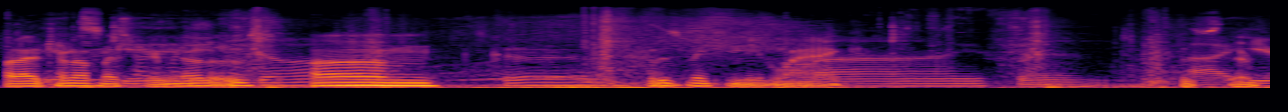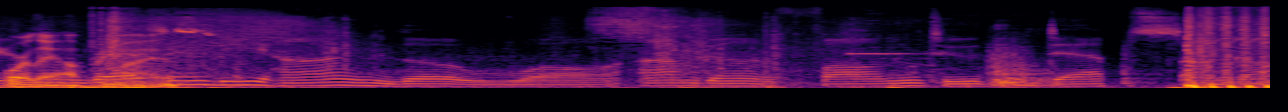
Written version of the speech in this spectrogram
But I turn off my stream notice. Um, what is making me lag? My friend. Because they're poorly optimized. racing behind the wall. I'm gonna fall into the depths. I'm gone.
